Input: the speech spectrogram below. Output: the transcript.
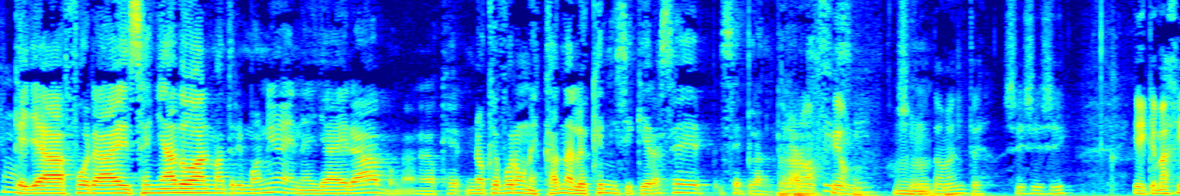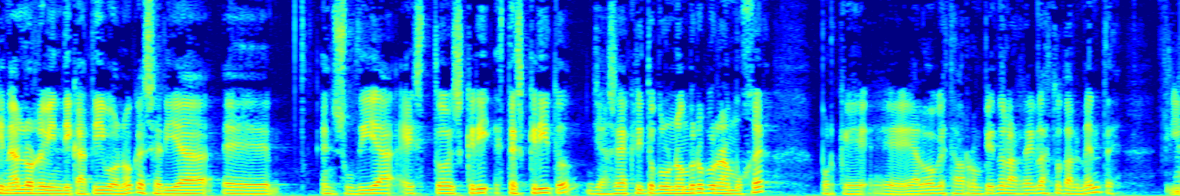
mm. que ya fuera enseñado al matrimonio, en ella era, bueno, no es que, no que fuera un escándalo, es que ni siquiera se, se planteaba. Una opción, absolutamente, sí, sí, sí. Y hay que imaginar lo reivindicativo, ¿no? Que sería eh, en su día esto escri este escrito, ya sea escrito por un hombre o por una mujer, porque es eh, algo que estaba rompiendo las reglas totalmente. Y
